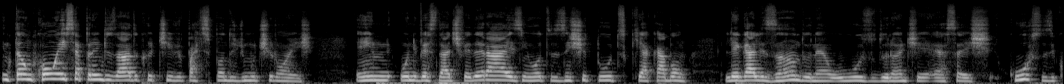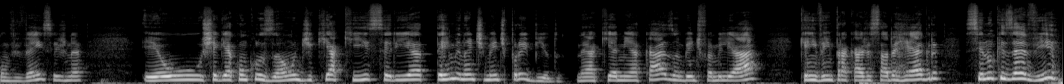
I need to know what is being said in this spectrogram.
Então, com esse aprendizado que eu tive participando de mutirões em universidades federais, em outros institutos que acabam legalizando né, o uso durante esses cursos e convivências, né, eu cheguei à conclusão de que aqui seria terminantemente proibido. Né? Aqui é minha casa, ambiente familiar, quem vem para cá já sabe a regra. Se não quiser vir,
